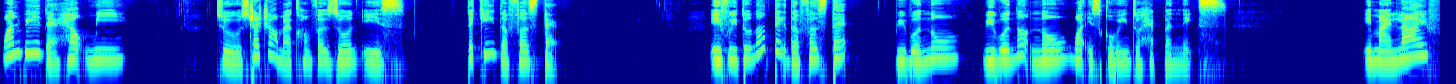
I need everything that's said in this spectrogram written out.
One way that helped me to stretch out my comfort zone is taking the first step. If we do not take the first step, we will know we will not know what is going to happen next. In my life,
